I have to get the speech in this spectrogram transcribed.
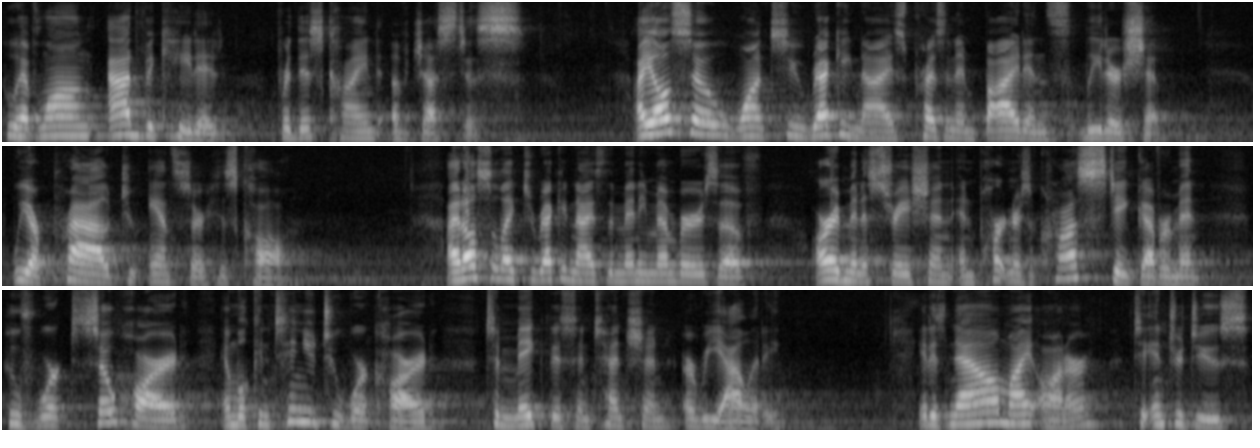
who have long advocated for this kind of justice. I also want to recognize President Biden's leadership. We are proud to answer his call. I'd also like to recognize the many members of our administration and partners across state government who've worked so hard and will continue to work hard to make this intention a reality. It is now my honor to introduce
